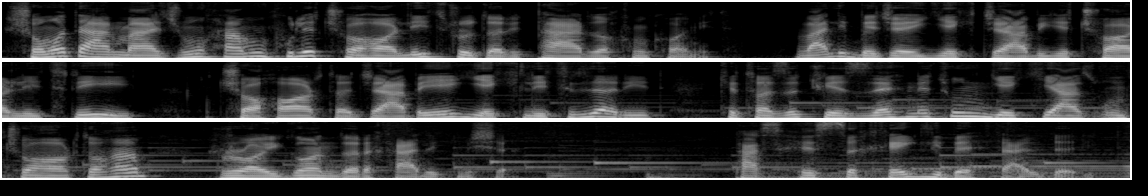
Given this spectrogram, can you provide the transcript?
شما در مجموع همون پول چهار لیتر رو دارید پرداخت می‌کنید. ولی به جای یک جعبه چهار لیتری چهار تا جعبه یک لیتری دارید که تازه توی ذهنتون یکی از اون چهار تا هم رایگان داره خرید میشه. پس حس خیلی بهتری دارید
